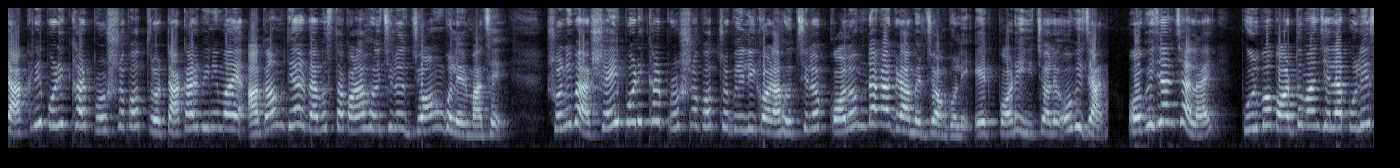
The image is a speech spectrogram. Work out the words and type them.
চাকরি পরীক্ষার প্রশ্নপত্র টাকার বিনিময়ে আগাম দেওয়ার ব্যবস্থা করা হয়েছিল জঙ্গলের মাঝে। শনিবার সেই পরীক্ষার প্রশ্নপত্র বিলি করা হচ্ছিল কলমডাঙ্গা গ্রামের জঙ্গলে। এরপরেই চলে অভিযান। অভিযান চালায় পূর্ব বর্ধমান জেলা পুলিশ,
